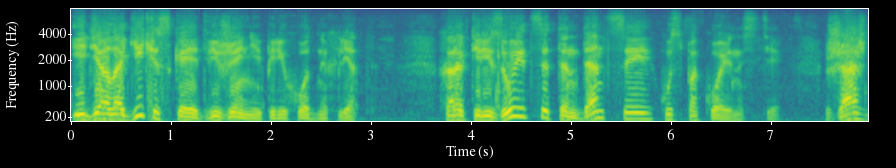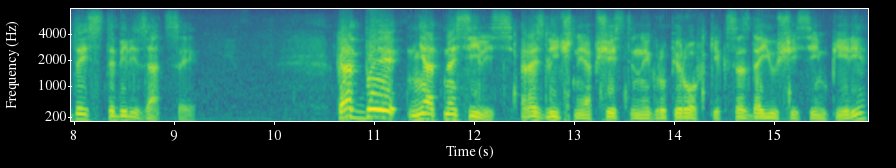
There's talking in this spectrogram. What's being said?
Идеологическое движение переходных лет характеризуется тенденцией к успокоенности, жаждой стабилизации. Как бы ни относились различные общественные группировки к создающейся империи,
